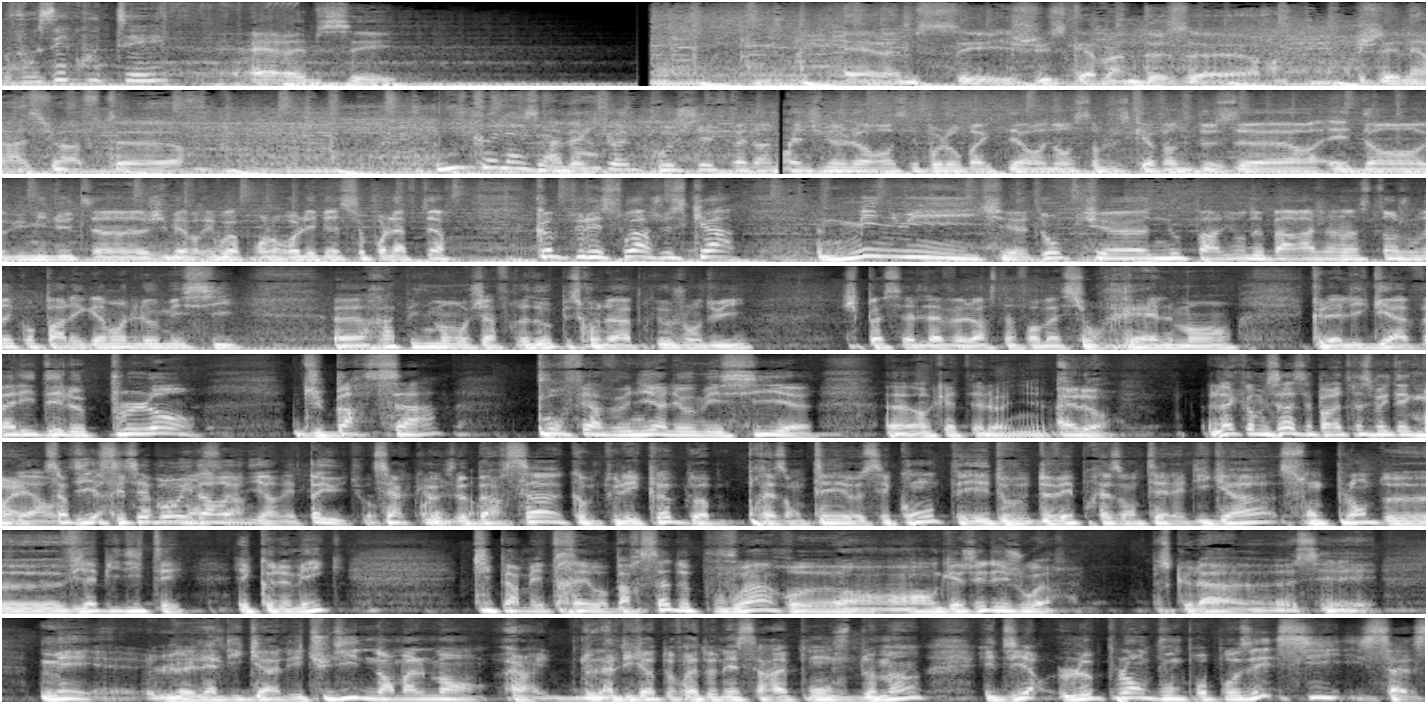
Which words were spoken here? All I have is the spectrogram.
Vous écoutez RMC. RMC jusqu'à 22h. Génération After. Nicolas Jamin. Avec Johan Crochet, Fred Armel, Julien Laurence et Paulo Breitner, on est ensemble jusqu'à 22h. Et dans 8 minutes, hein, Jimmy Bribois prend le relais, bien sûr, pour l'after, comme tous les soirs, jusqu'à minuit. Donc, euh, nous parlions de barrage à l'instant. Je voudrais qu'on parle également de Léo Messi. Euh, rapidement, mon cher Fredo, puisqu'on a appris aujourd'hui, je sais pas si ça a de la valeur, cette information, réellement, que la Liga a validé le plan du Barça pour faire venir Léo Messi euh, en Catalogne. Alors, Là, comme ça, ça paraît très spectaculaire. Ouais, c'est bon, il va ça. revenir, mais pas du tout. c'est-à-dire que le. Barça, comme tous les clubs, doit présenter euh, ses comptes et de- devait présenter à la Liga son plan de viabilité économique qui permettrait au Barça de pouvoir euh, en- engager des joueurs. Parce que là, c'est. Mais le- la Liga l'étudie normalement. Alors la Liga devrait donner sa réponse demain et dire le plan que vous me proposez, si ça,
